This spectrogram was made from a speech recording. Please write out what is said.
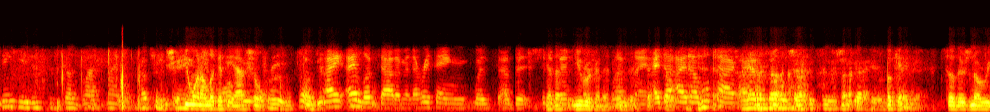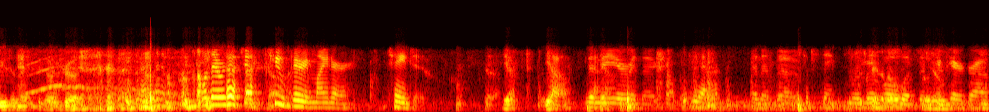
think you just discussed last night. Nothing changed. If you wanna look at from the what we actual- approved. did- I, I looked at them and everything was as it should Yeah, have that's, been. you were gonna do last this. night. I, dou- I double checked. I had to double check as soon as she got here. Okay, so there's no reason then to go through it. Well, there was just two very minor changes, Yeah. Yeah. so, The mayor and the council. yeah, And then the substantial. removal of the You- two paragraphs. You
